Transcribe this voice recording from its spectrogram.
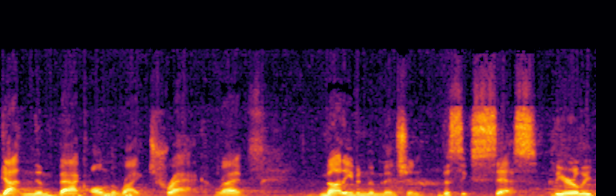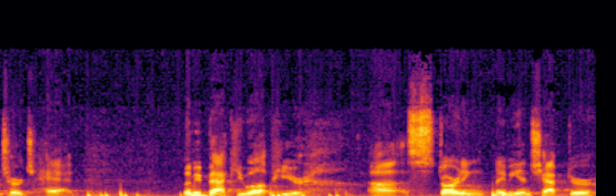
gotten them back on the right track, right? Not even to mention the success the early church had. Let me back you up here, uh, starting maybe in chapter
